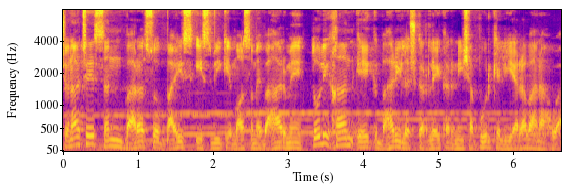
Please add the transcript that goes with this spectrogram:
चुनाचे सन 1222 ईस्वी के मौसम बहार में तोली खान एक भारी लश्कर लेकर निशापुर के लिए रवाना हुआ।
